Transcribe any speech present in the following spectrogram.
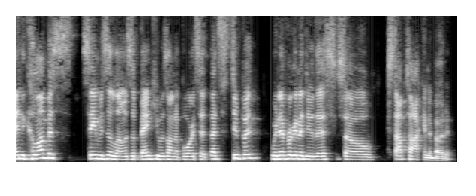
And Columbus Savings and Loans, the bank he was on a board, said, That's stupid. We're never going to do this. So stop talking about it.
